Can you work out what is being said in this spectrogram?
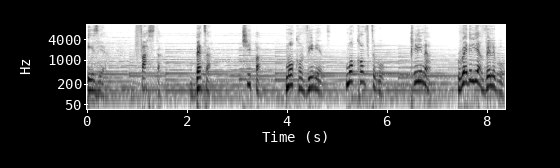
easier, faster, better, cheaper, more convenient, more comfortable, cleaner, readily available,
